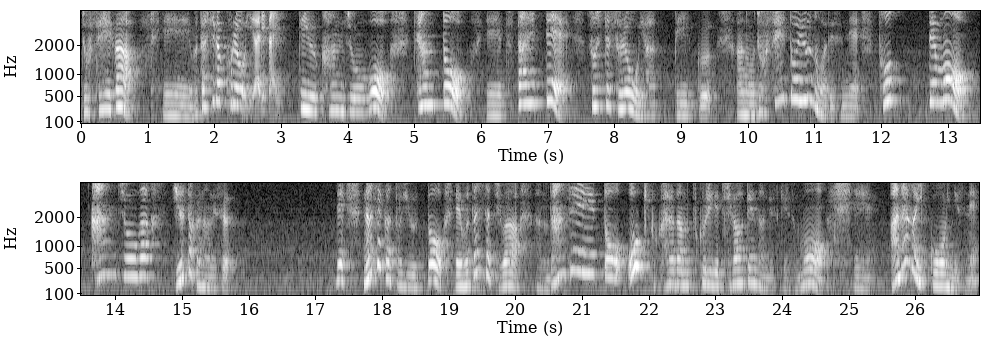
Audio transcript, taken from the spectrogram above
女性が、えー、私がこれをやりたいっていう感情をちゃんと、え、伝えてそしてそれをやってていく。あの女性というのはですねとっても感情が豊かなんです。でなぜかというと、え私たちはあの男性と大きく体の作りで違う点なんですけれども、えー、穴が1個多いんですね。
